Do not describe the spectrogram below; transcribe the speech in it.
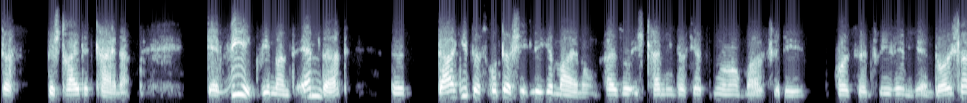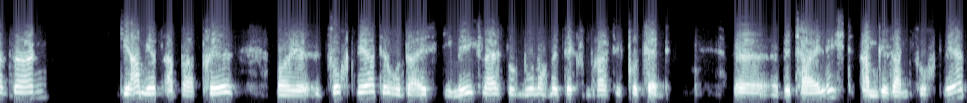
das bestreitet keiner. Der Weg, wie man es ändert, äh, da gibt es unterschiedliche Meinungen. Also ich kann Ihnen das jetzt nur noch mal für die Holstein Friesen hier in Deutschland sagen. Die haben jetzt ab April neue Zuchtwerte und da ist die Milchleistung nur noch mit 36 Prozent äh, beteiligt am Gesamtzuchtwert.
